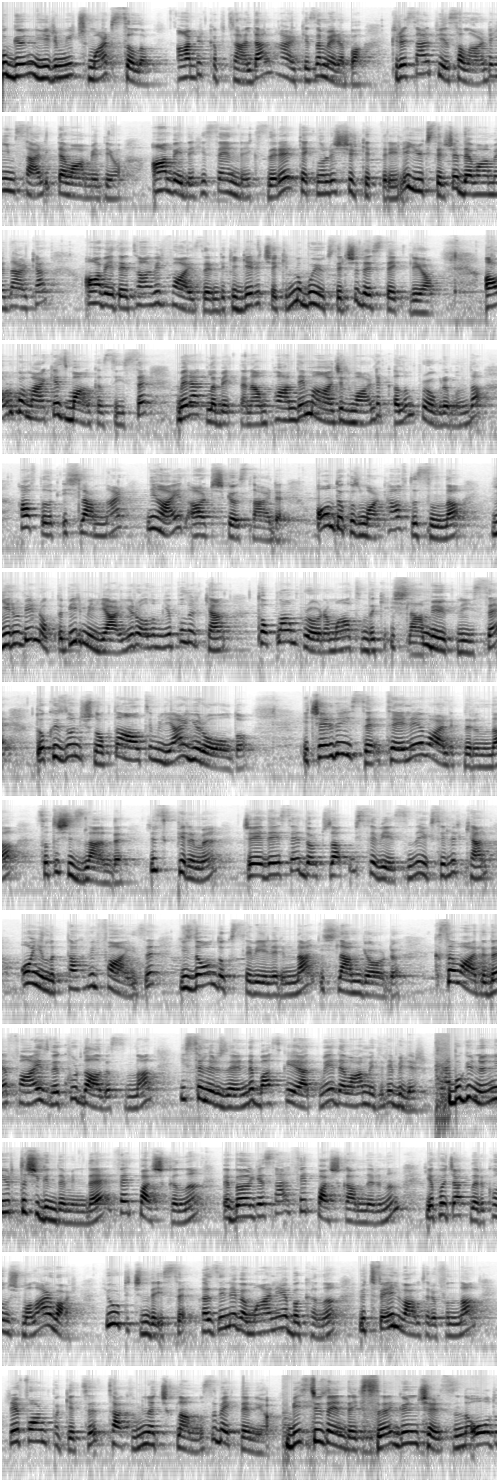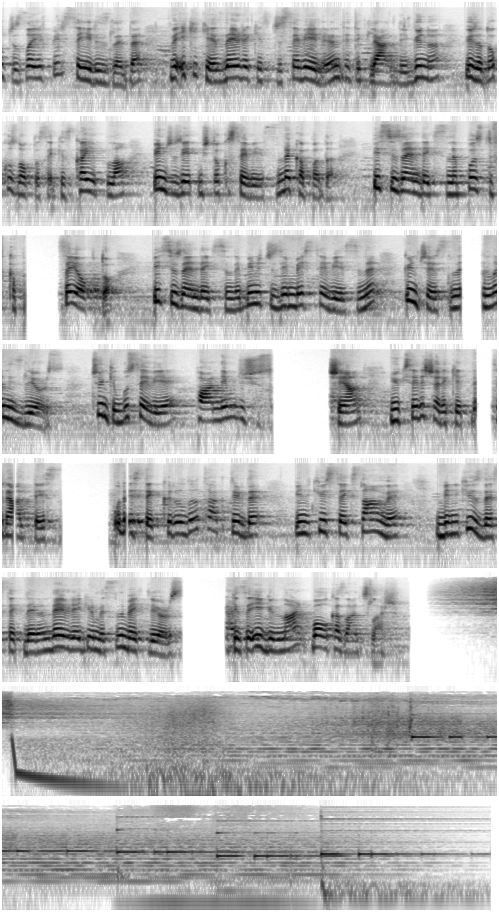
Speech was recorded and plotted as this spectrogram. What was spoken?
Bugün 23 Mart Salı. A1 Kapital'den herkese merhaba. Küresel piyasalarda iyimserlik devam ediyor. ABD hisse endeksleri teknoloji şirketleriyle yükselişe devam ederken ABD tahvil faizlerindeki geri çekilme bu yükselişi destekliyor. Avrupa Merkez Bankası ise merakla beklenen pandemi acil varlık alım programında haftalık işlemler nihayet artış gösterdi. 19 Mart haftasında 21.1 milyar euro alım yapılırken toplam program altındaki işlem büyüklüğü ise 913.6 milyar euro oldu. İçeride ise TL varlıklarında satış izlendi. Risk primi CDS 460 seviyesinde yükselirken 10 yıllık tahvil faizi %19 seviyelerinden işlem gördü. Kısa vadede faiz ve kur dalgasından hisseler üzerinde baskı yaratmaya devam edilebilir. Bugünün yurtdışı gündeminde FED Başkanı ve bölgesel FED başkanlarının yapacakları konuşmalar var. Yurt içinde ise Hazine ve Maliye Bakanı Lütfi Elvan tarafından reform paketi takvimin açıklanması bekleniyor. BIST 100 endeksi gün içerisinde oldukça zayıf bir seyir izledi ve iki kez devre kesici seviyelerin tetiklendiği günü %9.8 kayıpla 1379 seviyesinde kapadı. BIST 100 endeksinde pozitif kapanış ise yoktu. BIST 100 endeksinde 1325 seviyesini gün içerisinde yakından izliyoruz. Çünkü bu seviye pandemi düşüşü yaşayan yükseliş hareketli trend desteği. Bu destek kırıldığı takdirde 1280 ve 1200 desteklerin devreye girmesini bekliyoruz. Herkese iyi günler, bol kazançlar.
